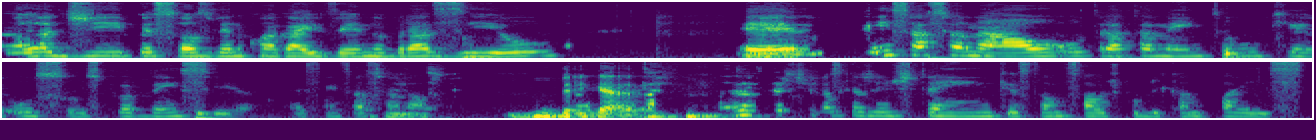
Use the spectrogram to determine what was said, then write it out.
fala de pessoas vendo com HIV no Brasil, é, é. sensacional o tratamento que o SUS providencia. É sensacional. Obrigada. As perspectivas que a gente tem em questão de saúde pública no país.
